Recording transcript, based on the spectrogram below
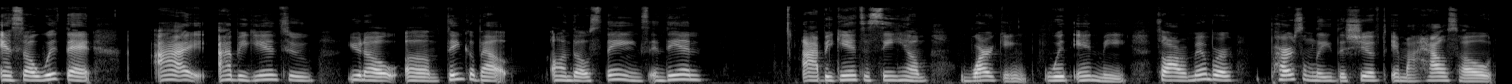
And so with that, I I began to, you know, um, think about on those things. And then I began to see him working within me. So I remember personally the shift in my household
